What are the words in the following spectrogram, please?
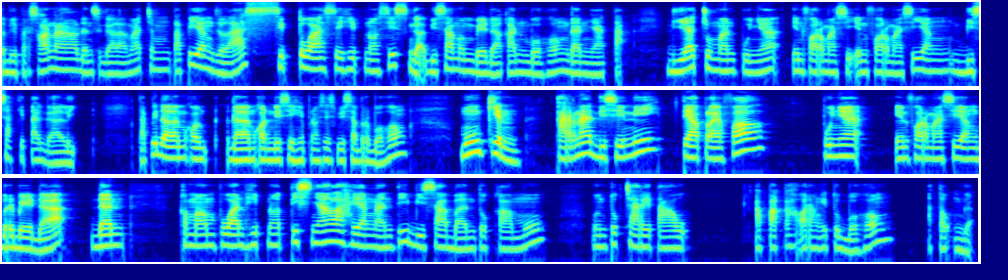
lebih personal dan segala macem. Tapi yang jelas situasi hipnosis nggak bisa membedakan bohong dan nyata. Dia cuman punya informasi-informasi yang bisa kita gali. Tapi dalam dalam kondisi hipnosis bisa berbohong, mungkin karena di sini tiap level punya informasi yang berbeda dan kemampuan hipnotisnya lah yang nanti bisa bantu kamu untuk cari tahu apakah orang itu bohong atau enggak.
